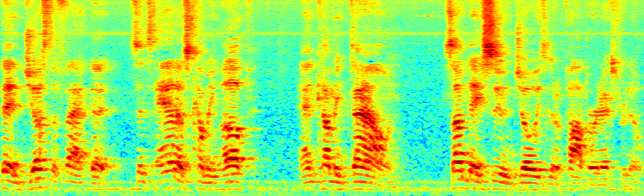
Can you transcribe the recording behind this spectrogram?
than just the fact that since Anna's coming up and coming down, someday soon Joey's going to pop her an extra note.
